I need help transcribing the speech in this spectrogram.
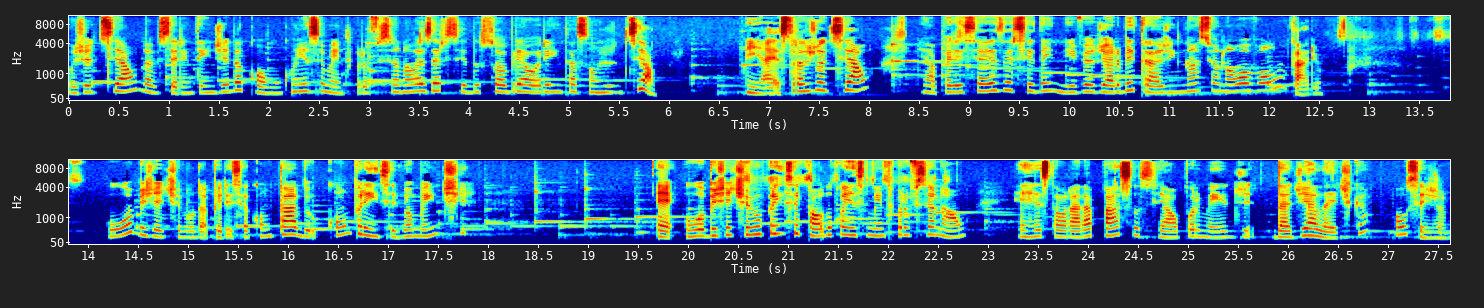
O judicial deve ser entendida como um conhecimento profissional exercido sobre a orientação judicial. E a extrajudicial é a perícia exercida em nível de arbitragem nacional ou voluntário. O objetivo da perícia contábil, compreensivelmente, é o objetivo principal do conhecimento profissional é restaurar a paz social por meio de, da dialética, ou seja,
